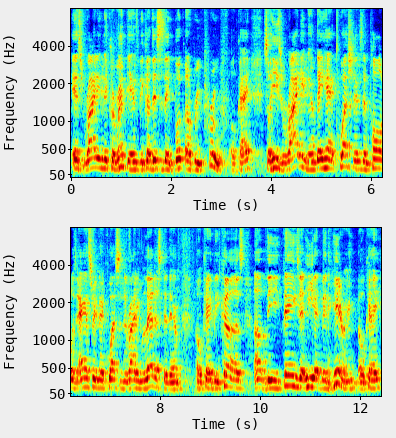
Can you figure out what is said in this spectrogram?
is writing the Corinthians because this is a book of reproof. Okay, so he's writing them. They had questions, and Paul is answering their questions and writing letters to them. Okay, because of the things that he had been hearing. Okay,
